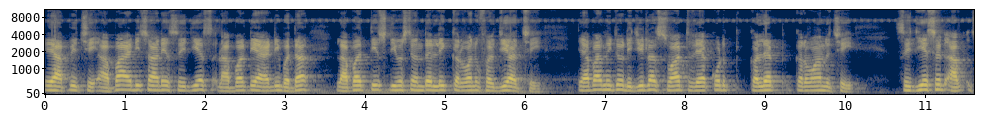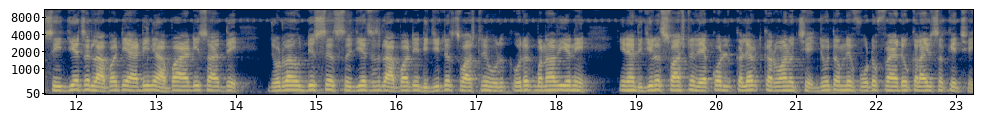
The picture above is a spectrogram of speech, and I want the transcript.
એ આપી છે. આભા આઈડી સાથે સીજીએસ, લાભાર્થી આઈડી બધા લાભાર્થી ત્રીસ દિવસની અંદર લીક કરવાનું ફરજિયાત છે. ત્યારબાદ મિત્રો, ડિજિટલ સ્વાર્થ રેકોર્ડ કલેક્ટ કરવાનું છે. સીજીએસ સીજીએસ લાભાર્થી આઈડીને આભા આઈડી સાથે જોડવાનો ઉદ્દેશ્ય સીજીએસ લાભાર્થી ડિજિટલ સ્વાસ્થ્યની ઓળખ બનાવી અને તેના ડિજિટલ સ્વાસ્થ્ય રેકોર્ડ કલેક્ટ કરવાનો છે. જો તમને ફોટો ફાયદો કરાવી શકે છે.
